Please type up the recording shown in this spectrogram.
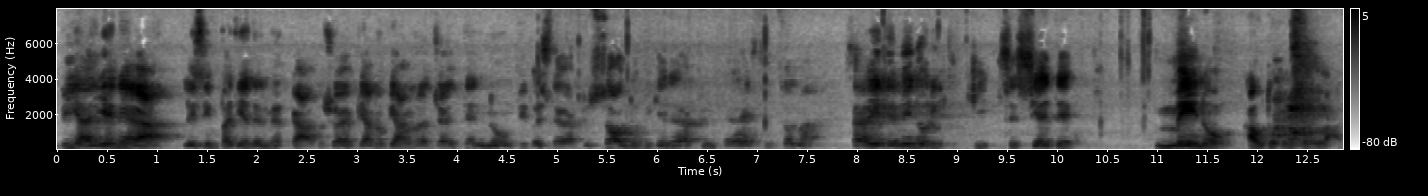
vi alienerà le simpatie del mercato, cioè piano piano la gente non vi presterà più soldi, vi chiederà più interessi, insomma sarete meno ricchi se siete meno autocontrollati.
